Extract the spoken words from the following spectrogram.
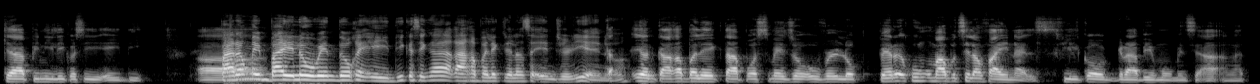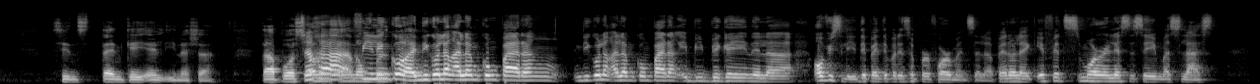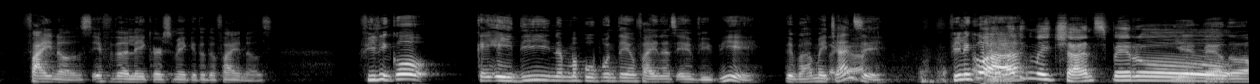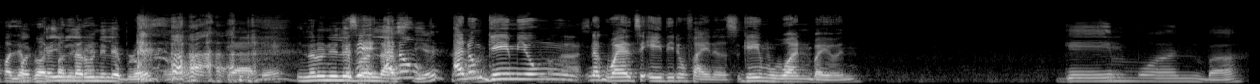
Kaya pinili ko si AD. Ah, Parang may buy low window kay AD kasi nga kakabalik niya lang sa injury eh, no? yun, kakabalik tapos medyo overlooked. Pero kung umabot silang finals, feel ko grabe yung moments niya aangat. Since 10k LE na siya. Tapos, Tsaka ang- ang number- feeling ko, ah, hindi ko lang alam kung parang hindi ko lang alam kung parang ibibigay nila obviously depende pa rin sa performance nila. Pero like if it's more or less the same as last finals if the Lakers make it to the finals. Feeling ko kay AD na mapupunta yung finals MVP eh. 'Di ba? May chance eh. Feeling ko ah. nating may chance, pero... Yeah, pero ako Lebron Pagka yung laro yan. ni Lebron, oh, grabe. Yung laro ni Kasi Lebron last anong, year. anong game yung nag-wild si AD nung finals? Game 1 ba yun? Game 1 ba?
